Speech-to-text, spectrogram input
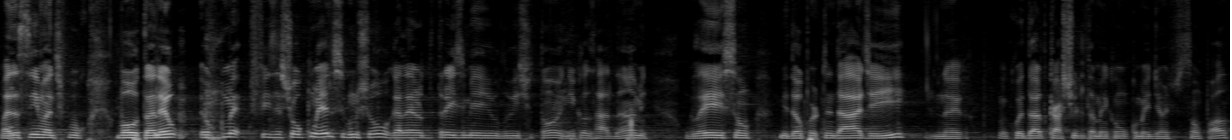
Mas assim, mano, tipo, voltando, eu, eu come- fiz esse show com ele, segundo show, a galera do 3,5, o Luiz Chitão, o Nicolas Radame, o Gleison, me deu a oportunidade aí, né? O Cuidado Castilho também, como comediante de São Paulo.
